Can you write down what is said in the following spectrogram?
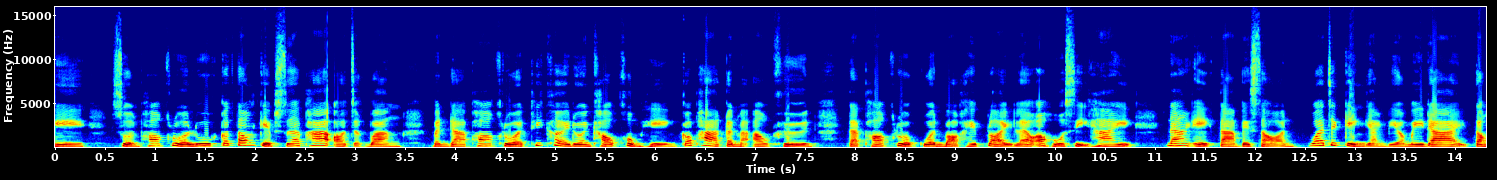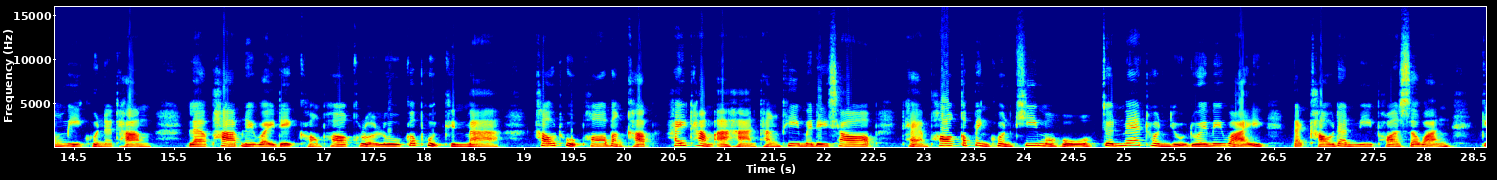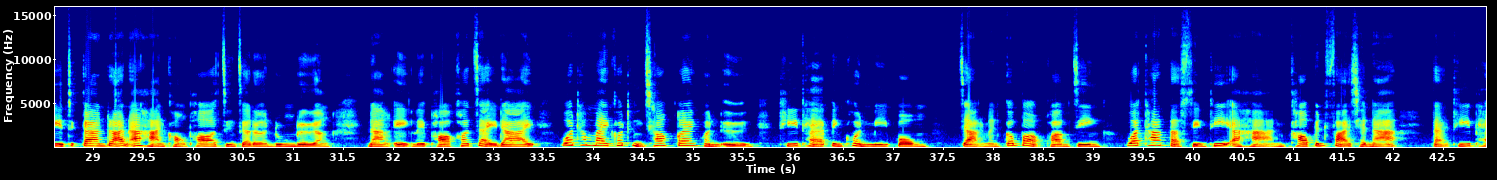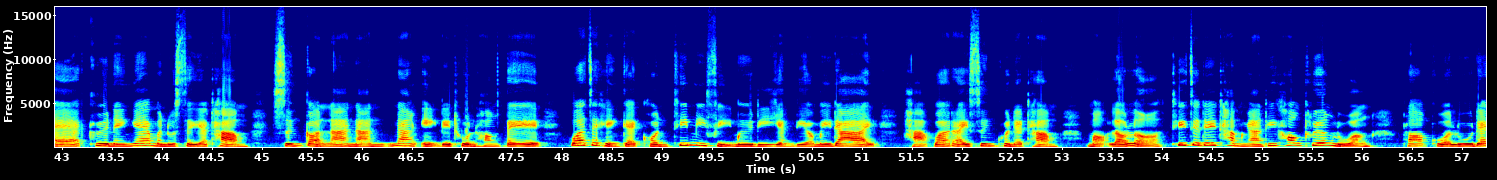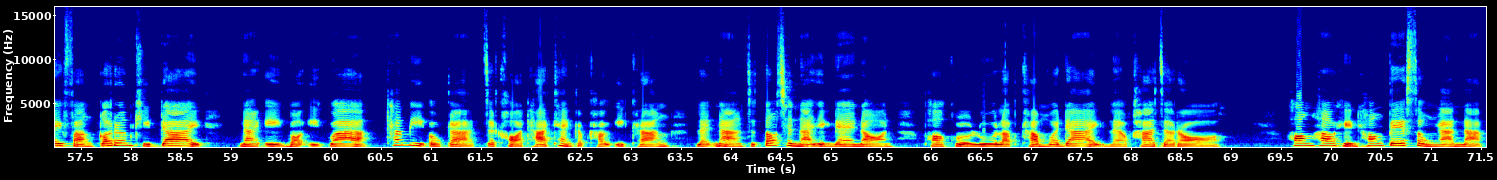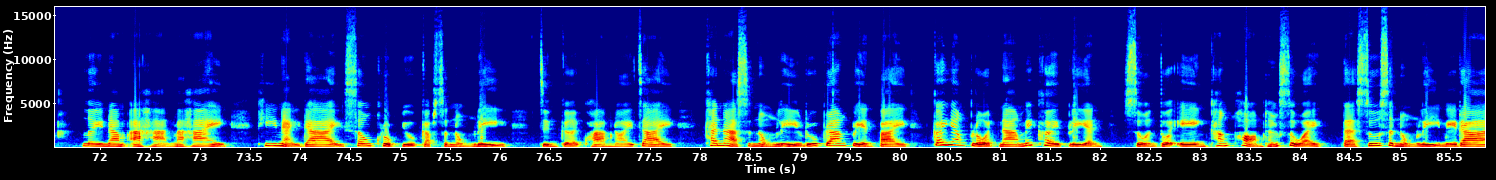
ส่วนพ่อครัวลูกก็ต้องเก็บเสื้อผ้าออกจากวัง บรรดาพ่อครัวที่เคยโดนเขาข่มเหงก็พากันมาเอาคืน แต่พ่อครัวกวนบอกให้ปล่อยแล้วอโหสิให้ นางเอกตามไปสอนว่าจะเก่งอย่างเดียวไม่ได้ ต้องมีคุณธรรม แล้วภาพในวัยเด็กของพ่อครัวลูกก็ผุดขึ้นมา เขาถูกพ่อบังคับให้ทำอาหารทั้งที่ไม่ได้ชอบ แถมพ่อก็เป็นคนขี้โมโห จนแม่ทนอยู่ด้วยไม่ไหว แต่เขาดันมีพรสวรรค์ กิจการร้านอาหารของพ่อจึงเจริญรุ่งเรือง นางเอกเลยพอเข้าใจได้ ว่าทำไมเขาถึงชอบแกล้งคนอื่น ที่แท้เป็นคนมีปม จากนั้นก็บอกความจริงว่าถ้าตัดสินที่อาหารเขาเป็นฝ่ายชนะ แต่ที่แพ้คือในแง่มนุษยธรรม ซึ่งก่อนหน้านั้นนางเอกได้ทูลฮ่องเต้ ว่าจะเห็นแก่คนที่มีฝีมือดีอย่างเดียวไม่ได้ หากว่าไร้ซึ่งคุณธรรม เหมาะแล้วเหรอที่จะได้ทำงานที่ห้องเครื่องหลวง เพราะครัวลู่ได้ฟังก็เริ่มคิดได้ นางเอกบอกอีกว่า ถ้ามีโอกาสจะขอท้าแข่งกับเขาอีกครั้ง และนางจะต้องชนะอย่างแน่นอนพ่อครัวลู่รับคำว่าได้แล้วข้าจะรอ ฮ่องเฮาเห็นฮ่องเต้ทรงงานหนัก เลยนำอาหารมาให้ ที่ไหนได้ทรงคลุกอยู่กับสนมหลี่ จึงเกิดความน้อยใจ ขนาดสนมหลี่รูปร่างเปลี่ยนไป ก็ยังโปรดนางไม่เคยเปลี่ยน ส่วนตัวเองทั้งผอมทั้งสวย แต่สู้สนมหลี่ไม่ได้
